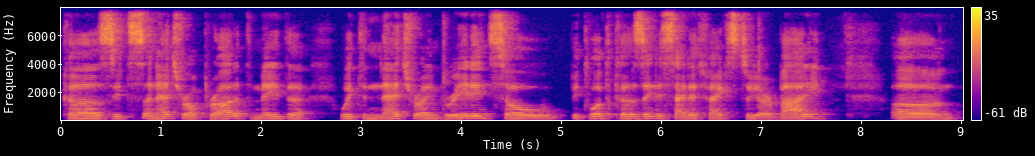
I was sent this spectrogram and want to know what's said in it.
because it's a natural product made uh, with natural ingredients, so it won't cause any side effects to your body. Um,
